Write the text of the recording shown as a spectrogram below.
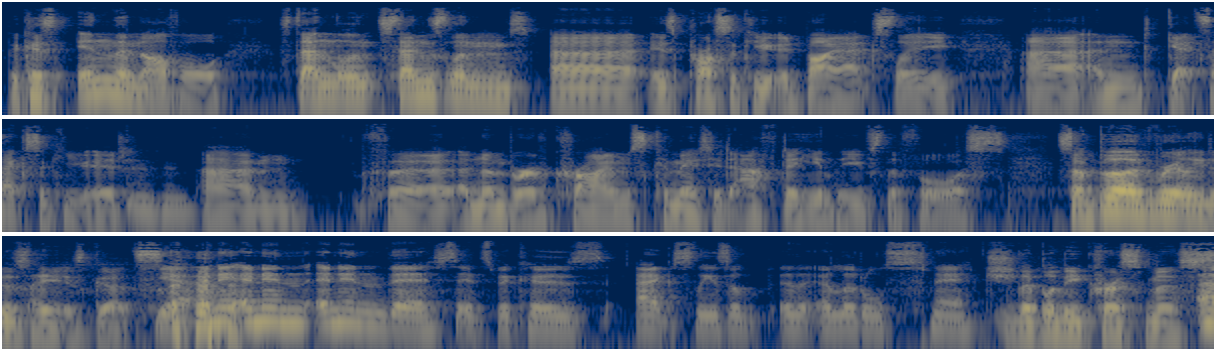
Because in the novel, Stenland, Stensland uh, is prosecuted by Exley uh, and gets executed um, for a number of crimes committed after he leaves the Force. So Bud really does hate his guts. Yeah, and, in- and in and in this, it's because Exley's a, a, little snitch. the bloody Christmas Um,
